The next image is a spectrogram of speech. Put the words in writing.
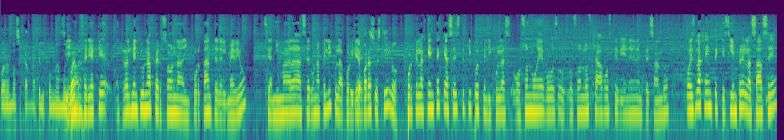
podemos sacar una película muy Sí, buena. ¿no? Sería que realmente una persona importante del medio se animara a hacer una película, Y que porque, para su estilo. porque la gente que hace este tipo de películas o son nuevos o, o son los chavos que vienen empezando, o es la gente que siempre las hace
